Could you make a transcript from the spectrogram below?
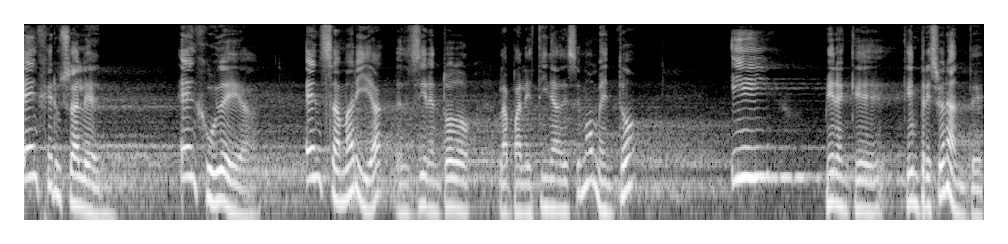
en Jerusalén, en Judea, en Samaria, es decir, en toda la Palestina de ese momento, y miren qué, qué impresionante,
